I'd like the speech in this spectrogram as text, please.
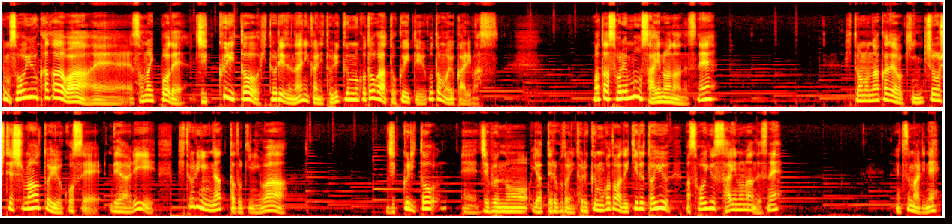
でもそういう方は、えー、その一方で、じっくりと一人で何かに取り組むことが得意ということもよくあります。またそれも才能なんですね。人の中では緊張してしまうという個性であり、一人になった時には、じっくりと、えー、自分のやってることに取り組むことができるという、まあ、そういう才能なんですね。つまりね、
